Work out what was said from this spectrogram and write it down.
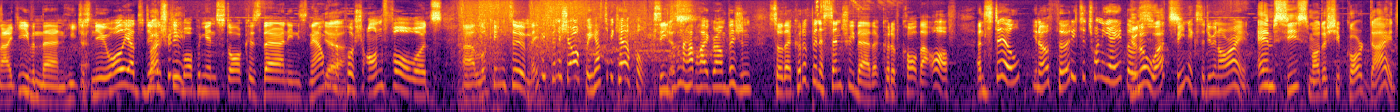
Like even then, he just knew all he had to do But was actually- keep warping in stalkers there, and he's now going to push on forwards, uh, looking to maybe finish it off. But he has to be careful because he Yes. doesn't have high ground vision. So there could have been a sentry there that could have caught that off. And still, you know, 30 to 28. Those You know what? Phoenix are doing all right. MC's mothership core died.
